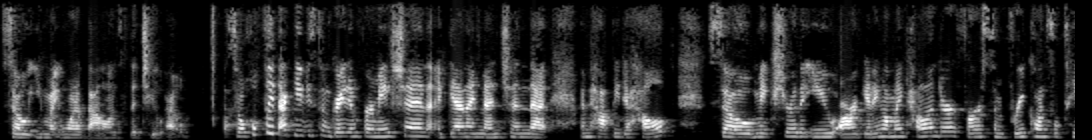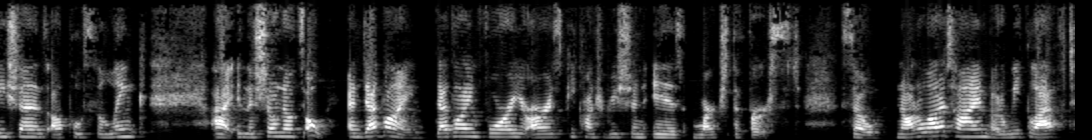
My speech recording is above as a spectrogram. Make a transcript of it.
So you might want to balance the two out so hopefully that gave you some great information. Again, I mentioned that I'm happy to help. So make sure that you are getting on my calendar for some free consultations. I'll post the link uh, in the show notes. Oh, And deadline, deadline for your RSP contribution is March the 1st. So not a lot of time, about a week left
